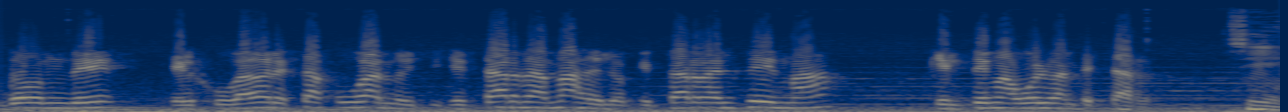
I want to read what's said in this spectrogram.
donde el jugador está jugando y si se tarda más de lo que tarda el tema, que el tema vuelva a empezar. Sí.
